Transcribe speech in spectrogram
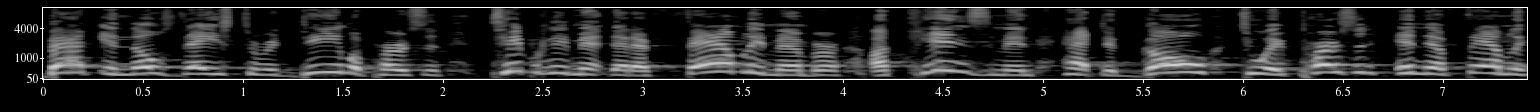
Back in those days, to redeem a person typically meant that a family member, a kinsman, had to go to a person in their family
